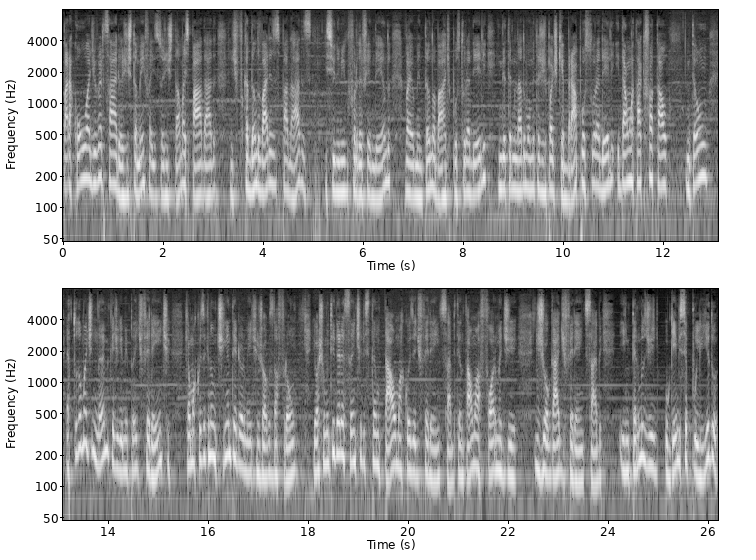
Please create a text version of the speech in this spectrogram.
para com o adversário. A gente também faz isso, a gente dá uma espadada, a gente fica dando várias espadadas e se o inimigo for defendendo, vai aumentando a barra de postura dele. Em determinado momento a gente pode quebrar a postura dele e dar um ataque fatal. Então é toda uma dinâmica de gameplay diferente, que é uma coisa que não tinha anteriormente em jogos da From. Eu acho muito interessante eles tentar uma coisa diferente, sabe? Tentar uma forma de, de jogar diferente, sabe? E em termos de o game ser polido,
